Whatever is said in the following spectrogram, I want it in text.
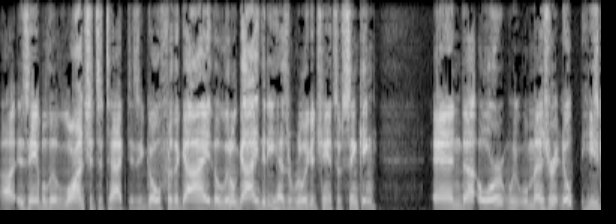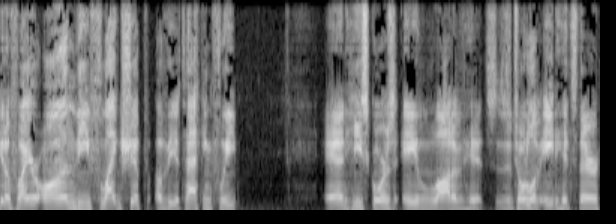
Uh, is able to launch its attack. Does he go for the guy, the little guy that he has a really good chance of sinking? and uh, or we will measure it. Nope, he's going to fire on the flagship of the attacking fleet, and he scores a lot of hits. There's a total of eight hits there,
